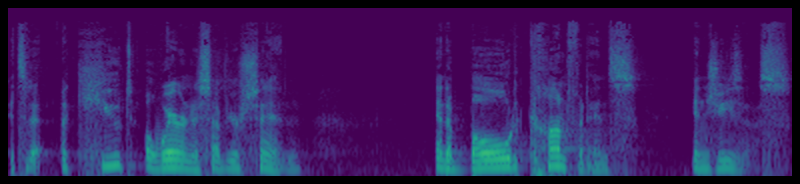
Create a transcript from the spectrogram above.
it's an acute awareness of your sin and a bold confidence in Jesus.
